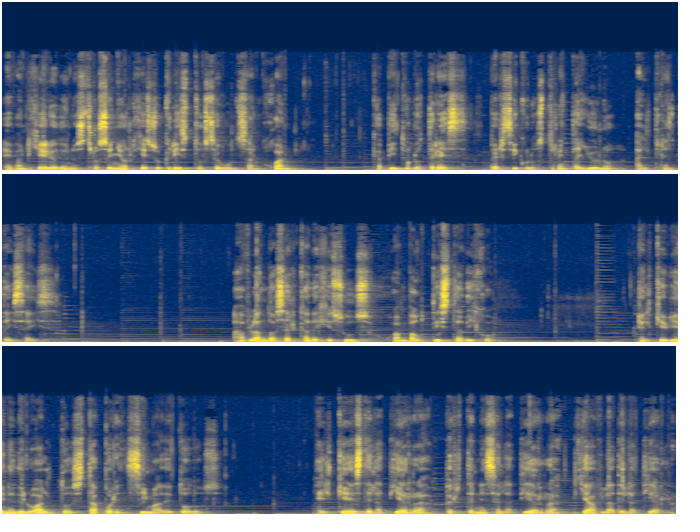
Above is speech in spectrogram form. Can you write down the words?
Evangelio de nuestro Señor Jesucristo según San Juan, capítulo 3, versículos 31 al 36. Hablando acerca de Jesús, Juan Bautista dijo, El que viene de lo alto está por encima de todos el que es de la tierra pertenece a la tierra y habla de la tierra.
